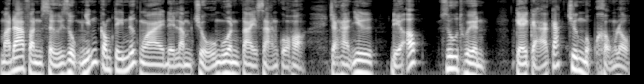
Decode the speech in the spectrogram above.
mà đa phần sử dụng những công ty nước ngoài để làm chủ nguồn tài sản của họ, chẳng hạn như địa ốc, du thuyền, kể cả các chương mục khổng lồ.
